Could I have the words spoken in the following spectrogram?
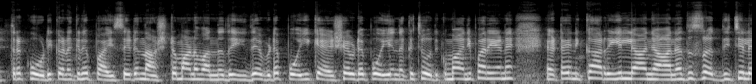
എത്ര കോടിക്കണക്കിന് പൈസയുടെ നഷ്ടമാണ് വന്നത്? ഇത് എവിടെ പോയി? ക്യാഷ് എവിടെ പോയി? എന്നൊക്കെ ചോദിക്കുമ്പോൾ അനി പറയണേ ഏട്ടാ എനിക്കറിയില്ല. ഞാനത് ശ്രദ്ധിച്ചില്ല.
